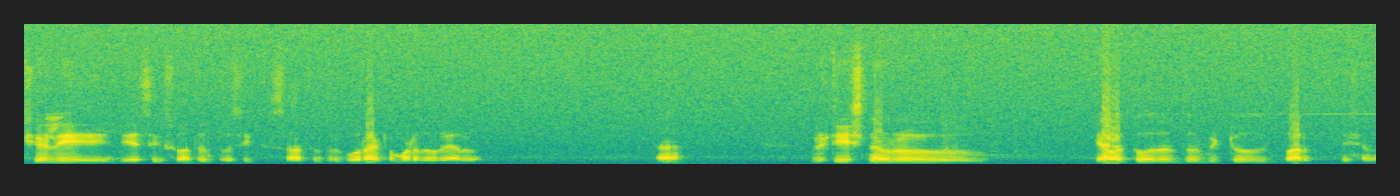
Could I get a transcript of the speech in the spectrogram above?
ಆಕ್ಚುಲಿ ದೇಶಕ್ಕೆ ಸ್ವಾತಂತ್ರ್ಯ ಸಿಕ್ಕ ಸ್ವಾತಂತ್ರ್ಯ ಹೋರಾಟ ಮಾಡಿದವರು ಯಾರು? ಬ್ರಿಟಿಷ್ನವರು ಯಾವತ್ತು ಹೋದದ್ದು ಬಿಟ್ಟು ಭಾರತ ದೇಶನ?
